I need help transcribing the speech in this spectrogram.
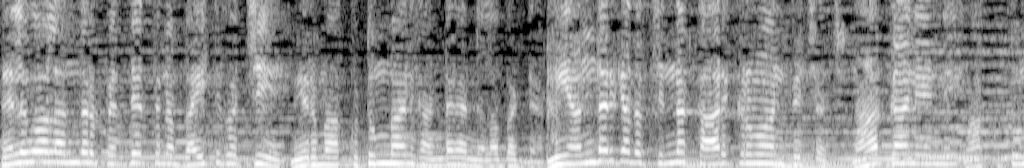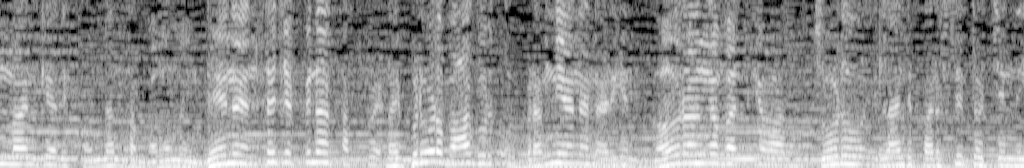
తెలుగు వాళ్ళందరూ పెద్ద ఎత్తున బయటకు వచ్చి మీరు మా కుటుంబానికి అండగా నిలబడ్డారు. మీ అందరికి అదొక చిన్న కార్యక్రమం అనిపించవచ్చు నాకు కానివ్వండి మా కుటుంబానికి అది కొండంత బలమైంది. నేను ఎంత చెప్పినా తక్కువే. ఇప్పుడు కూడా బాగా గుర్తు. బ్రహ్మి అని అడిగింది. గౌరవంగా బతికే వాళ్ళం. చూడు ఇలాంటి పరిస్థితి వచ్చింది.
